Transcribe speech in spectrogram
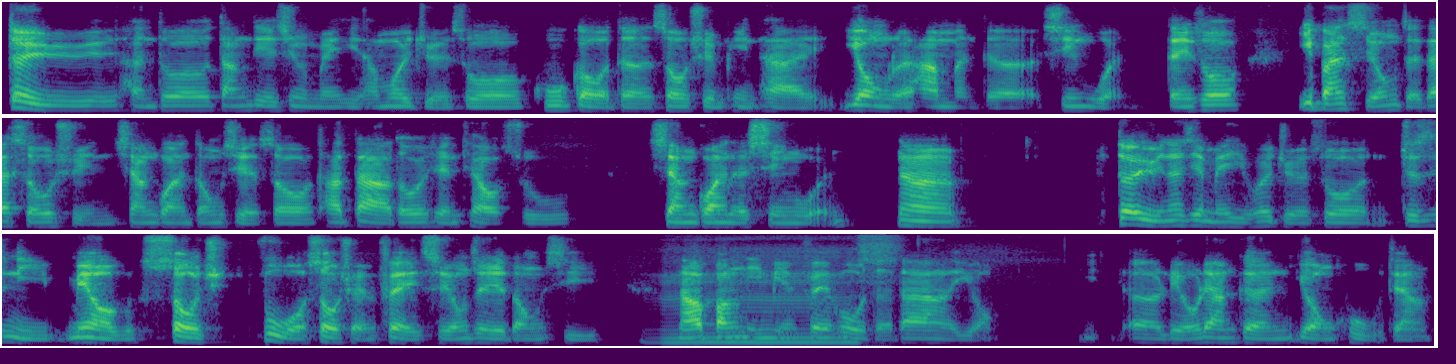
对于很多当地的新闻媒体，他们会觉得说，Google 的搜寻平台用了他们的新闻，等于说一般使用者在搜寻相关东西的时候，他大家都会先跳出相关的新闻。那对于那些媒体会觉得说，就是你没有授权付我授权费使用这些东西，然后帮你免费获得大量的用呃流量跟用户这样。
